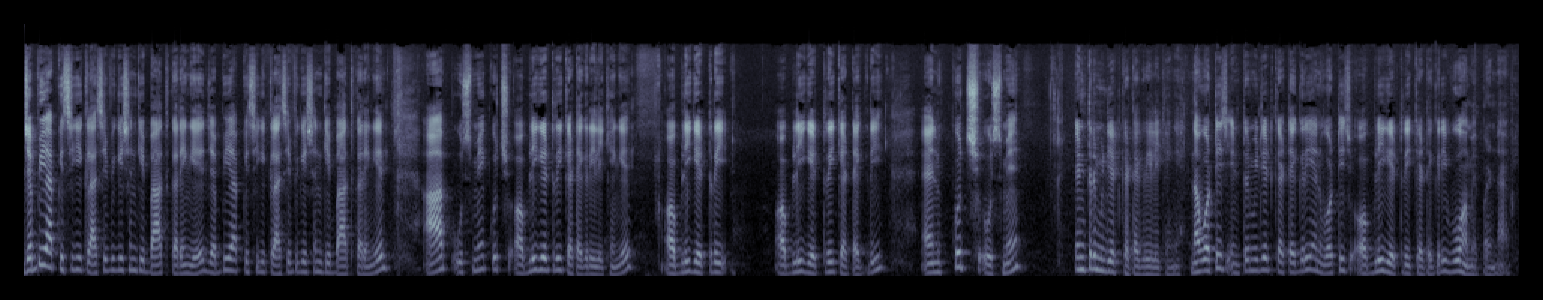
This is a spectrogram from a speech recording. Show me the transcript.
जब भी आप किसी की क्लासिफिकेशन की बात करेंगे, जब भी आप किसी की क्लासिफिकेशन की बात करेंगे, आप उसमें कुछ ऑब्लीगेटरी कैटेगरी लिखेंगे। ऑब्लीगेटरी ऑब्लीगेटरी कैटेगरी एंड कुछ उसमें इंटरमीडिएट कैटेगरी लिखेंगे। ना what is intermediate category and what is obligatory category वो हमें पढ़ना है अभी।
